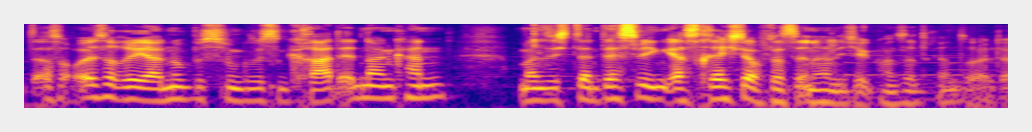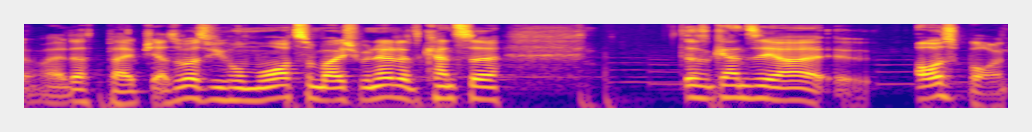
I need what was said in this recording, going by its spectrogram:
das Äußere ja nur bis zu einem gewissen Grad ändern kann, man sich dann deswegen erst recht auf das Innerliche konzentrieren sollte. Weil das bleibt ja. Sowas wie Humor zum Beispiel, ne, das kannst du das Ganze ja äh, ausbauen.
